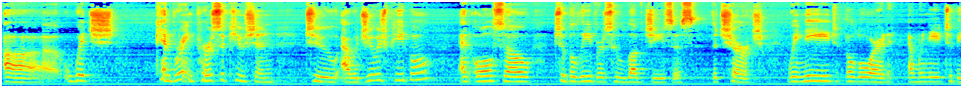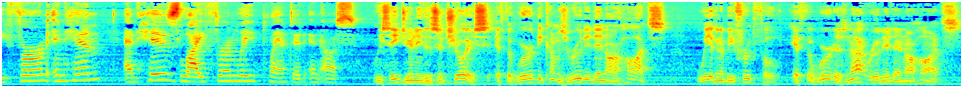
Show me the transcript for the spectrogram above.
uh, which can bring persecution to our Jewish people and also to believers who love Jesus, the church. We need the Lord and we need to be firm in Him and His life firmly planted in us. We see, Jenny, there's a choice. If the Word becomes rooted in our hearts, we are going to be fruitful. If the Word is not rooted in our hearts,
